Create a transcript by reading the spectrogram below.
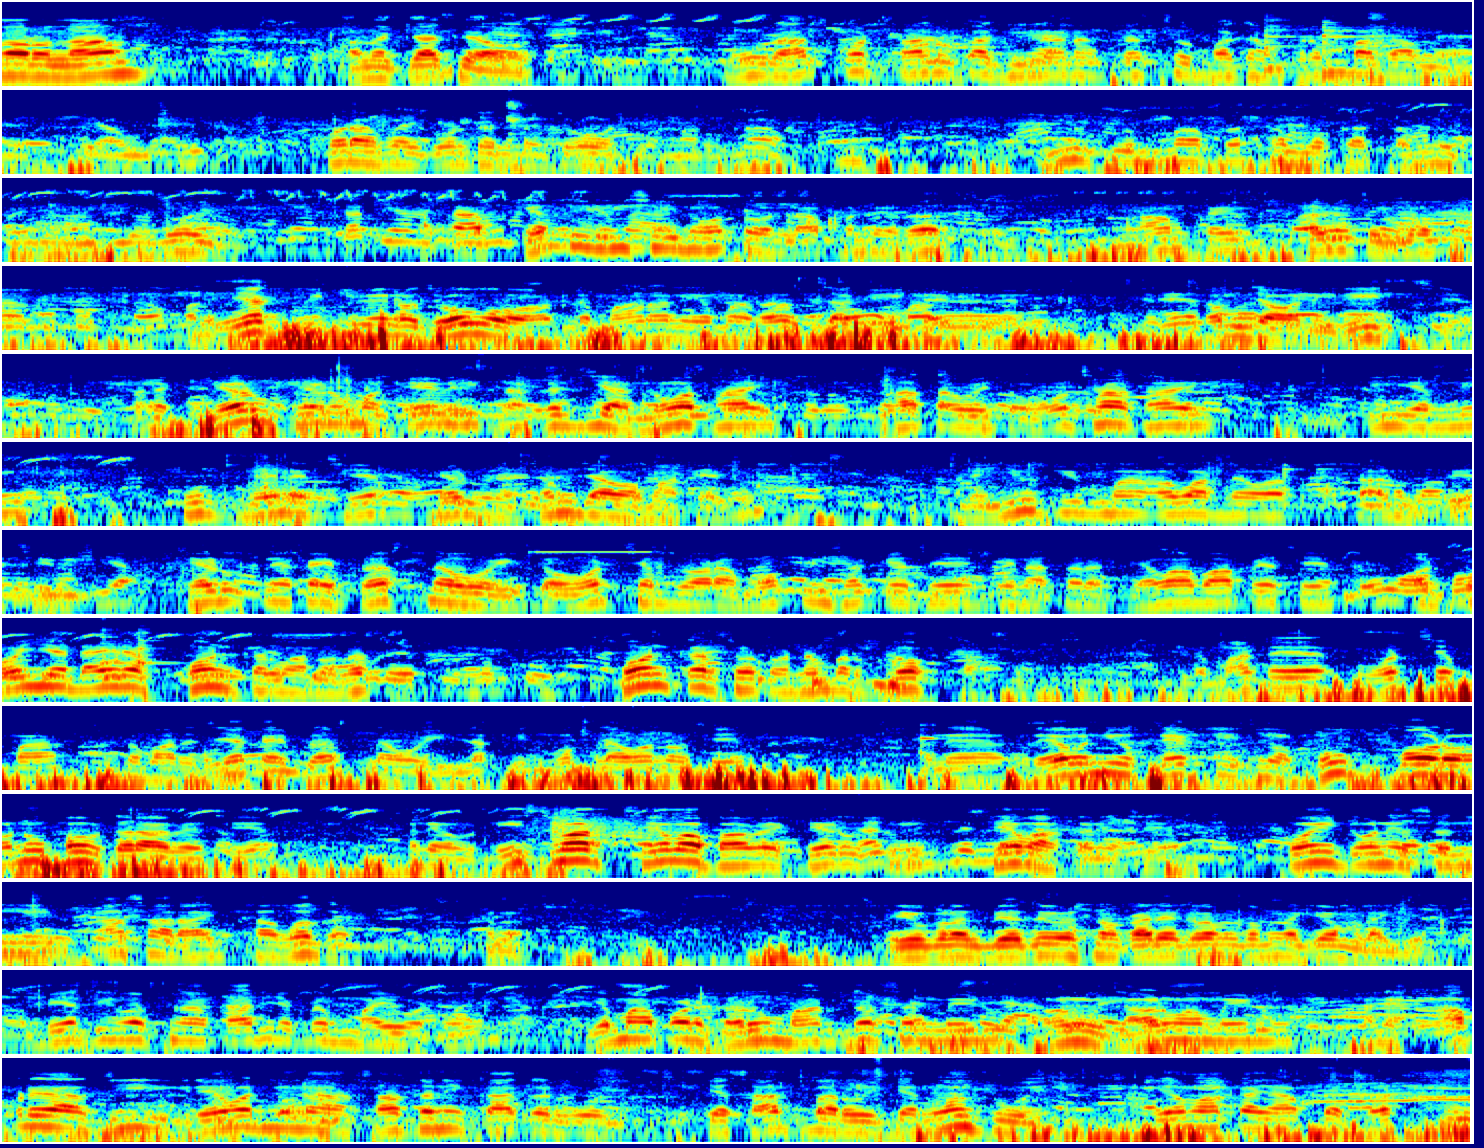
તમારું નામ અને ક્યાંથી આવો છો? હું રાજકોટ તાલુકા જિલ્લાના કચ્છોબા ગામ ત્રંબા ગામે આવું છું. ખોડાભાઈ ગોરધનભાઈ ચોવટી મારું નામ. યુટ્યુબમાં પ્રથમ વખત અમનીભાઈનો વીડિયો જોયો. ખેતી વિષયનો હતો એટલે આપણને રસ આમ કંઈ પરિચય નહોતો. પણ એક વીડિયો એનો જોવો એટલે માણસને એમાં રસ જાગી સમજાવવાની રીત છે. અને ખેડૂ ખેડૂમાં કેવી રીતના ગજિયા ન થાય, ખાતા હોય તો ઓછા થાય એ એમની ખૂબ મહેનત છે ખેડૂતને સમજાવવા માટેની. અને યુટ્યુબમાં અવારનવાર ચાલુ કરે છે વિડીયા. ખેડૂતને કંઈ પ્રશ્ન હોય તો વોટ્સએપ દ્વારા મોકલી શકે છે, એના તરત જવાબ આપે છે. પણ કોઈએ ડાયરેક્ટ ફોન કરવાનો નથી. ફોન કરશો તો નંબર બ્લોક થશે. એટલે માટે વોટ્સએપમાં તમારે જે કાંઈ પ્રશ્ન હોય એ લખીને મોકલાવાનો છે. અને રેવન્યુ પ્રેક્ટિસનો ખૂબ બહોળો અનુભવ ધરાવે છે. અને નિસ્વાર્થ સેવા ભાવે ખેડૂતની સેવા કરે છે. કોઈ ડોનેશનની આશા રાખ્યા વગર. એ ઉપરાંત બે દિવસનો કાર્યક્રમ તમને કેમ લાગ્યો? બે દિવસના કાર્યક્રમમાં આવ્યો હતો. એમાં પણ ઘણું માર્ગદર્શન મળ્યું, ઘણું જાણવા મળ્યું. અને આપણે જે રેવન્યુના સાધનિક કાગળ હોય કે સાતબાર હોય કે નોંધ હોય, એમાં કાંઈ આપણે ઘટતું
